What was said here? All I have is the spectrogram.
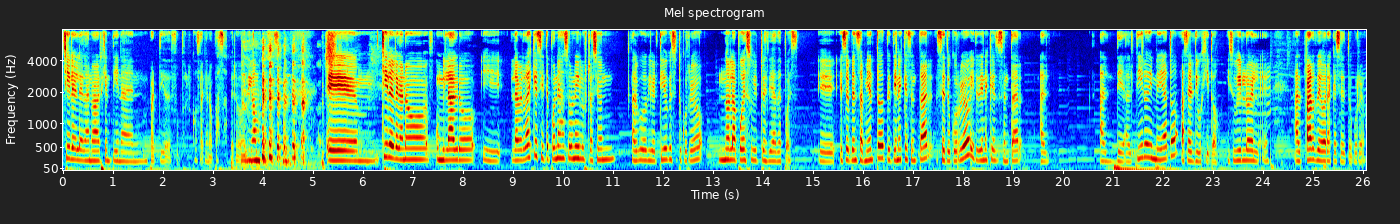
Chile le ganó a Argentina en un partido de fútbol, cosa que no pasa, pero digamos que pasa. Chile le ganó un milagro y la verdad es que si te pones a hacer una ilustración, algo divertido que se te ocurrió, no la puedes subir tres días después. Eh, ese pensamiento te tienes que sentar, se te ocurrió y te tienes que sentar al, al, de, al tiro de inmediato hacer el dibujito y subirlo el, al par de horas que se te ocurrió.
